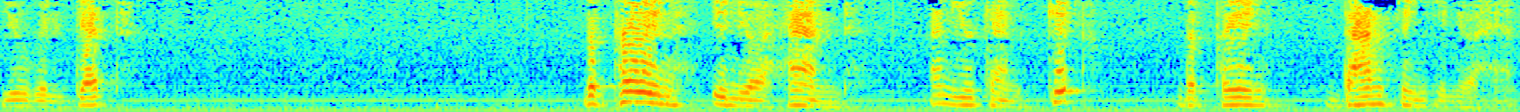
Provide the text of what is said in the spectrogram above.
You will get the pain in your hand and you can keep the pain dancing in your hand.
